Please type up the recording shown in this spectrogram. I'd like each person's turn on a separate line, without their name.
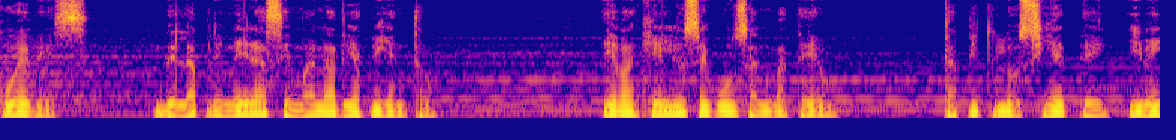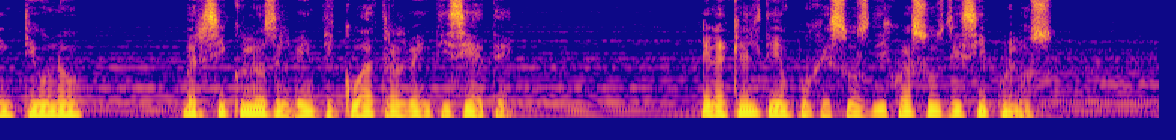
Jueves de la primera semana de Adviento. Evangelio según San Mateo, capítulo 7 y 21, versículos del 24 al 27. En aquel tiempo Jesús dijo a sus discípulos,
